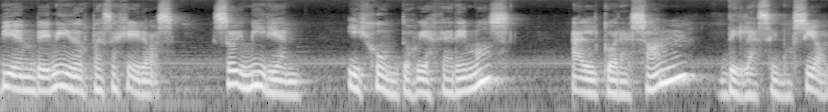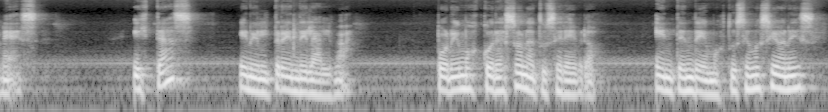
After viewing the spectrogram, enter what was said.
Bienvenidos pasajeros, soy Miriam y juntos viajaremos al corazón de las emociones. Estás en el tren del alma. Ponemos corazón a tu cerebro, entendemos tus emociones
